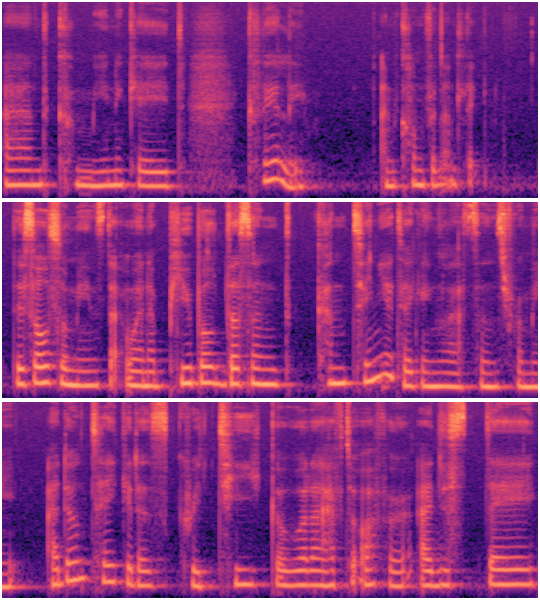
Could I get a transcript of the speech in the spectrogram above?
and communicate clearly and confidently. This also means that when a pupil doesn't continue taking lessons from me, I don't take it as critique of what I have to offer. I just stay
